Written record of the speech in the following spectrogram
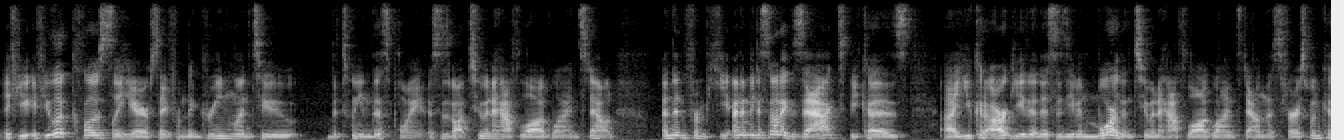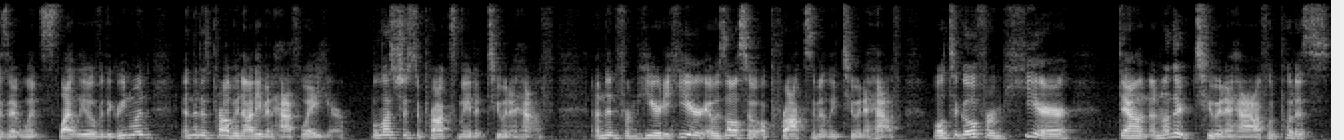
If you if you look closely here, say from the green one to between this point, this is about two and a half log lines down. And then from here, and I mean, it's not exact because uh, you could argue that this is even more than two and a half log lines down this first one because it went slightly over the green one, and then it's probably not even halfway here. But let's just approximate it two and a half. And then from here to here, it was also approximately two and a half. Well, to go from here down another two and a half would put us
